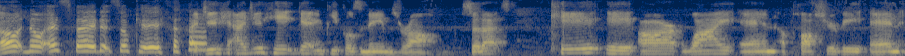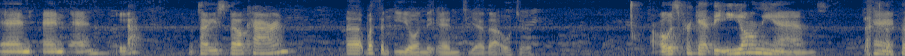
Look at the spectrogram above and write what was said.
Oh no, it's fine. It's okay. I do I do hate getting people's names wrong. So that's K A R Y N apostrophe N N N N. Yeah, that's how you spell Karen. Uh, with an e on the end. Yeah, that'll do. I always forget the e on the end. Okay.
